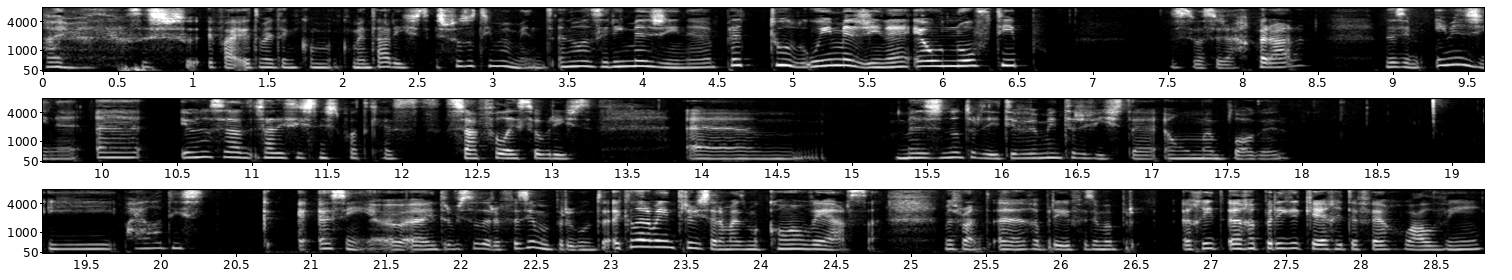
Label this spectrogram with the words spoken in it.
Ai meu Deus, pessoas, epá, eu também tenho que comentar isto. As pessoas ultimamente andam a dizer imagina para tudo. O imagina é o novo tipo. Não sei se vocês já repararam. Mas assim, imagina, uh, eu não sei, já, já disse isto neste podcast, já falei sobre isto. Um, mas no outro dia tive uma entrevista a uma blogger e pá, ela disse. Que, assim, a, entrevistadora fazia uma pergunta. Aquilo era uma entrevista, era mais uma conversa. Mas pronto, a rapariga fazia uma. A, Rita, a rapariga que é a Rita Ferro Alvim,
